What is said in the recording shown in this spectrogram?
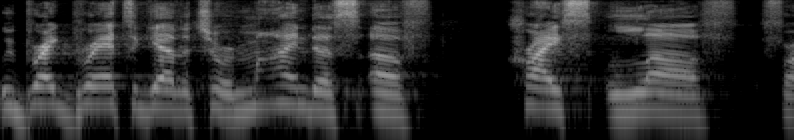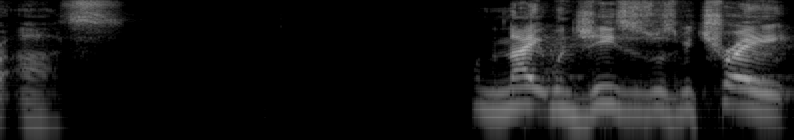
We break bread together to remind us of Christ's love for us. On the night when Jesus was betrayed,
